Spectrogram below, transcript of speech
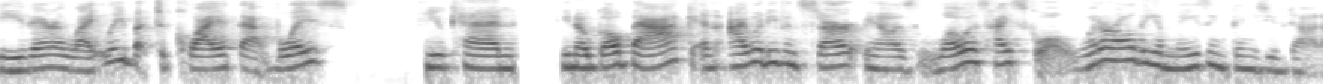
be there lightly, but to quiet that voice, you can, you know, go back and I would even start, you know, as low as high school. What are all the amazing things you've done?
